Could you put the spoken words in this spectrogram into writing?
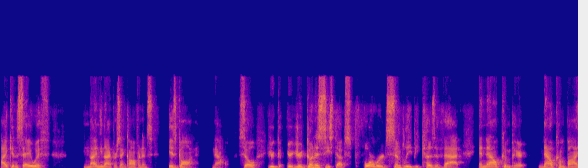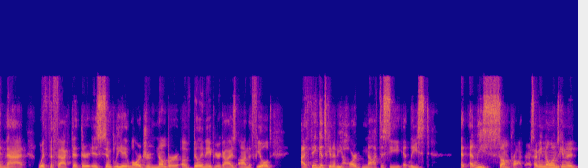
I can say with 99% confidence is gone now. So you're you're, you're going to see steps forward simply because of that. And now compare now combine that with the fact that there is simply a larger number of Billy Napier guys on the field I think it's going to be hard not to see at least at, at least some progress. I mean, no one's going to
